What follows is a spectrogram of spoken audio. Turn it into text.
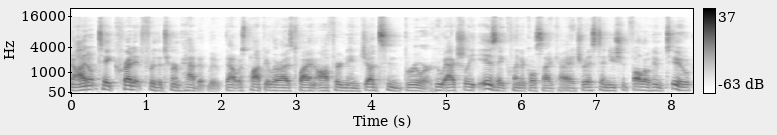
Now, I don't take credit for the term habit loop. That was popularized by an author named Judson Brewer, who actually is a clinical psychiatrist, and you should follow him too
